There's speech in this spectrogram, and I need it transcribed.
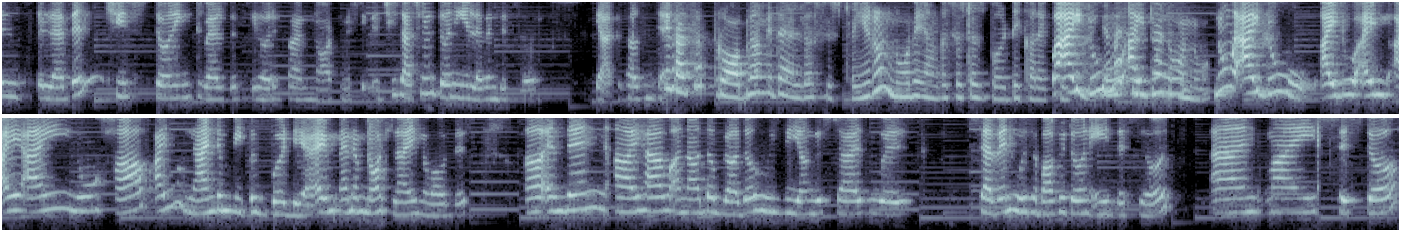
is 11. She's turning 12 this year, if I'm not mistaken. She's actually turning 11 this year. Yeah, See, 2010. that's a problem with the elder sister. You don't know the younger sister's birthday correctly. But I do, I do. don't know. No, I do, I do. I, I, I know half. I know random people's birthday. I'm, and I'm not lying about this. Uh, and then I have another brother who is the youngest child, who is seven, who is about to turn eight this year. And my sister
